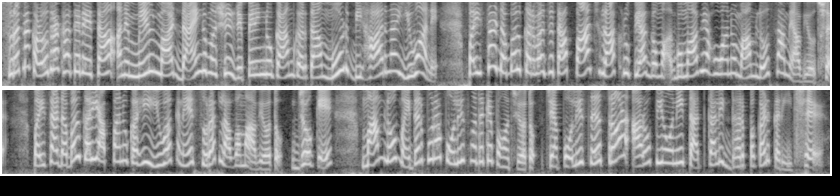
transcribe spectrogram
સુરતના કડોદરા ખાતે રહેતા અને મિલમાં ડાઈંગ મશીન રિપેરિંગનું કામ કરતા મૂળ બિહારના યુવાને પૈસા ડબલ કરવા જતાં પાંચ લાખ રૂપિયા ગુમા- ગુમાવ્યા હોવાનો મામલો સામે આવ્યો છે. પૈસા ડબલ કરી આપવાનું કહી યુવકને સુરત લાવવામાં આવ્યો હતો. જો કે, મામલો મૈધરપુરા પોલીસ મથકે પહોંચ્યો હતો, જ્યાં પોલીસે ત્રણ આરોપીઓની તાત્કાલિક ધરપકડ કરી છે.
